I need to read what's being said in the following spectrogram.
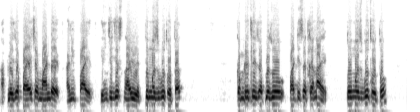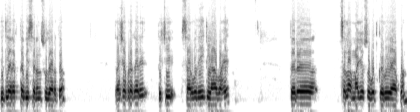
आपल्या ज्या पायाच्या मांड्या आहेत आणि पाय आहेत यांचे जे स्नायू आहेत ते मजबूत होतात. कमरेतले जो आपला जो पाठीचा कणा आहे तो मजबूत होतो. तिथलं रक्तभिसरण सुधारतं. तर अशा प्रकारे त्याचे सर्वाधिक लाभ आहेत. तर चला माझ्यासोबत करूया आपण.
